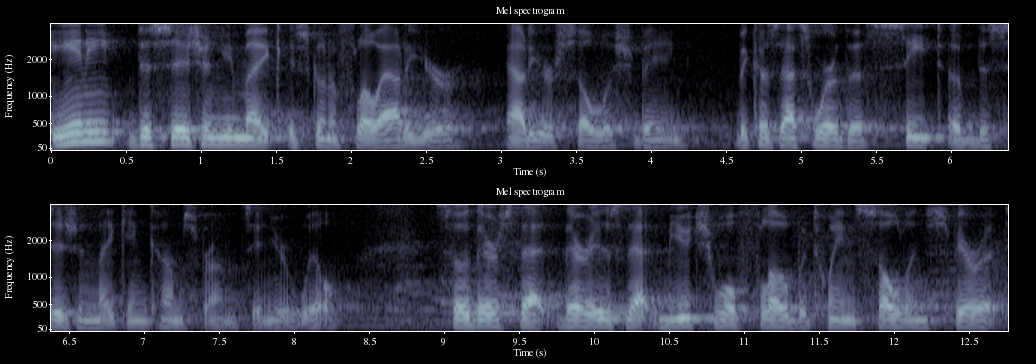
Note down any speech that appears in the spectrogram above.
any decision you make is going to flow out of your out of your soulish being because that's where the seat of decision making comes from. It's in your will. So there's that there is that mutual flow between soul and spirit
